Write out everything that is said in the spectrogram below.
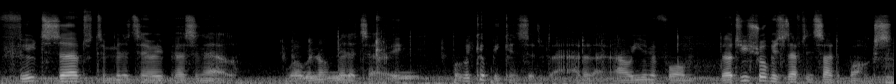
food served to military personnel. Well, we're not military, but we could be considered that. I don't know. Our uniform. There are two strawberries left inside the box.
